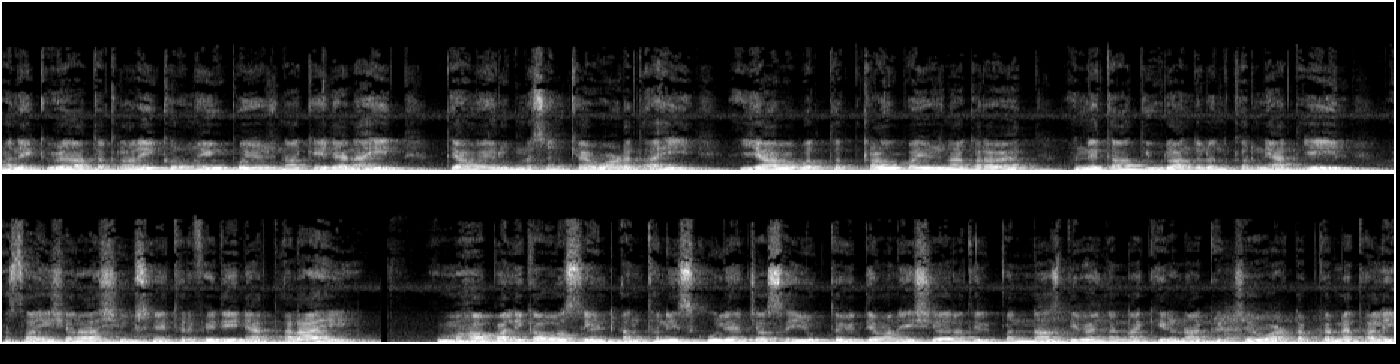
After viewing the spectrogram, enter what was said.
अनेक वेळा तक्रारी करूनही उपाययोजना केल्या नाहीत. त्यामुळे रुग्णसंख्या वाढत आहे. याबाबत तत्काळ उपाययोजना कराव्यात. अन्यथा तीव्र आंदोलन करण्यात येईल असा इशारा शिवसेनेतर्फे देण्यात आला आहे. महापालिका व सेंट अँथनी स्कूल यांच्या संयुक्त विद्यमाने शहरातील पन्नास दिव्यांगांना किरणा किटचे वाटप करण्यात आले.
